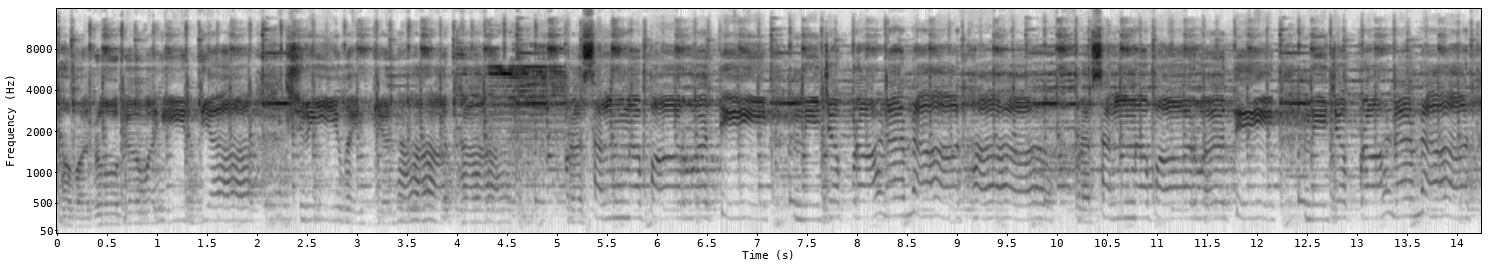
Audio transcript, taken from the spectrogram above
ಭವರೋಗ ವೈದ್ಯ ಶ್ರೀ ವೈದ್ಯನಾಥ ಪ್ರಸನ್ನ ಪಾರ್ವತಿ ನಿಜ ಪ್ರಾಣನಾಥ ಪ್ರಸನ್ನ ಪಾರ್ವತಿ ನಿಜ ಪ್ರಾಣನಾಥ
